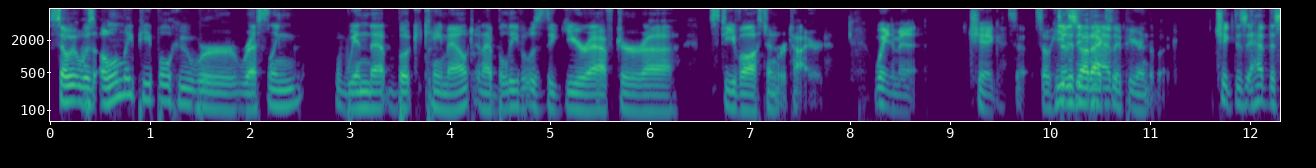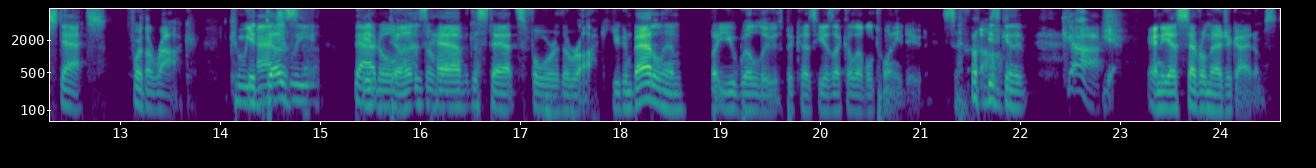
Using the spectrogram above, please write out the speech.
So it was only people who were wrestling when that book came out, and I believe it was the year after uh, Steve Austin retired. Wait a minute, Chig. So, so he Does does not have- actually appear in the book. Chig, does it have the stats for The Rock? Can we It does- actually battle? it does the have Rock? the stats for The Rock. You can battle him, but you will lose because he is like a level twenty dude. So he's Oh. gonna, Gosh, Yeah. and he has several magic items.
